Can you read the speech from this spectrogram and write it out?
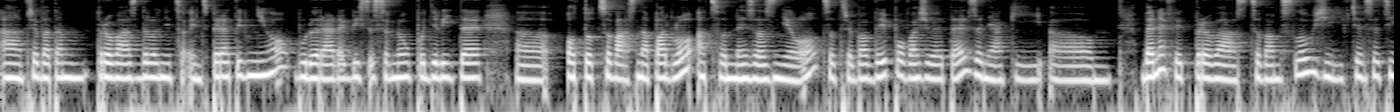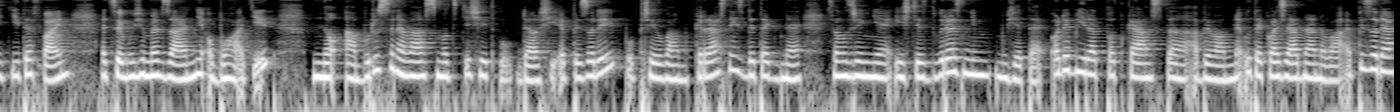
a třeba tam pro vás bylo něco inspirativního. Budu ráda, když se se mnou podělíte eh, o to, co vás napadlo a co nezaznělo, co třeba vy považujete za nějaký um, benefit pro vás, co vám slouží, v čem se cítíte fajn, ať se můžeme vzájemně obohatit. No a budu se na vás moc těšit u další epizody, popřeju vám krásný zbytek dne, samozřejmě ještě zdůrazním, můžete odebírat podcast, aby vám neutekla žádná nová epizoda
